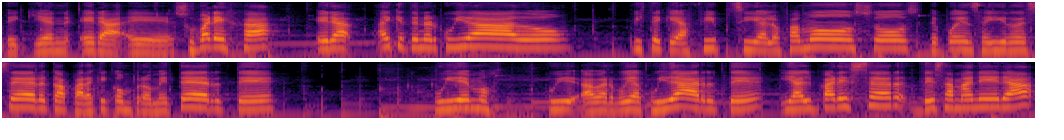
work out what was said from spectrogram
de quien era eh, su pareja, era hay que tener cuidado, viste que AFIP sigue a los famosos, te pueden seguir de cerca, ¿para qué comprometerte? Cuidemos cui- a ver, voy a cuidarte. Y al parecer, de esa manera,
